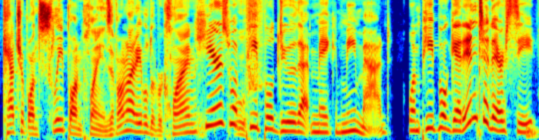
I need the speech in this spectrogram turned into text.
catch up on sleep on planes. If I'm not able to recline, Here's what people do that make me mad. When people get into their seat,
